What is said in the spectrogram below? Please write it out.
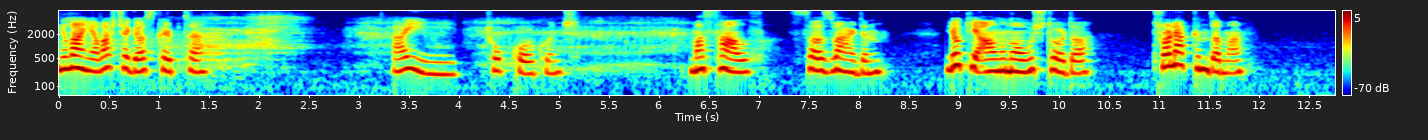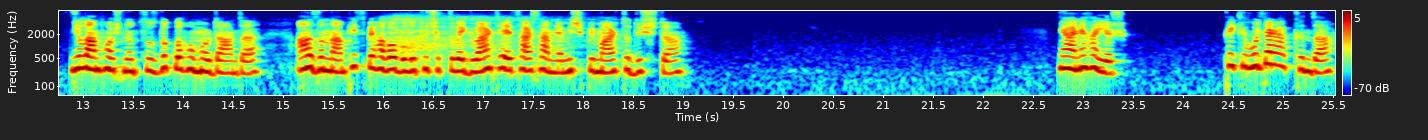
Yılan yavaşça göz kırptı. Ay, çok korkunç. Masal, söz verdin. Loki alnını ovuşturdu. Troll hakkında mı? Yılan hoşnutsuzlukla homurdandı. Ağzından pis bir hava bulutu çıktı ve güverteye sersemlemiş bir martı düştü. Yani hayır. Peki Hulder hakkında?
